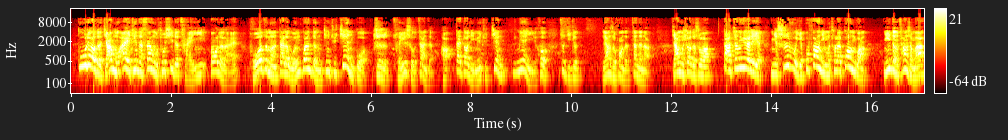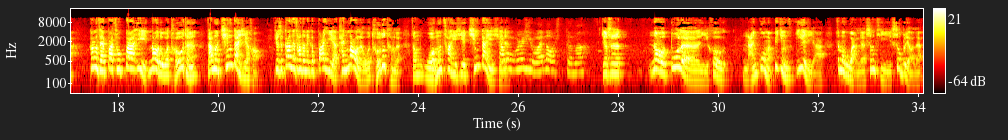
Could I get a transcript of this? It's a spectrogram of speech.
估料的贾母爱听的三五出戏的彩衣包了来，婆子们带了文官等进去见过，只垂手站着。好，带到里面去见面以后，自己就两手放着站在那儿。贾母笑着说：“大正月里，你师傅也不放你们出来逛逛，你等唱什么？刚才八出八义闹得我头疼，咱们清淡些好。”就是刚才唱的那个八义啊，太闹了，我头都疼了。咱们我们唱一些清淡一些的。不是喜欢闹的吗？就是闹多了以后难过嘛，毕竟夜里啊这么晚了，身体受不了了。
